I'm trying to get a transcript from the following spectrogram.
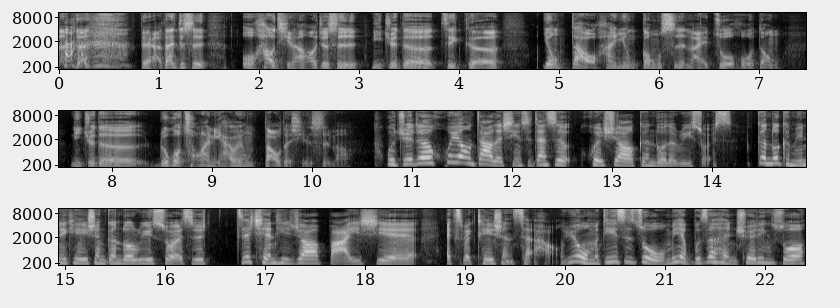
对啊，但就是我好奇了哈，就是你觉得这个用道和用公司来做活动，你觉得如果重来，你还会用道的形式吗？我觉得会用道的形式，但是会需要更多的 resource，更多 communication，更多 resource。这前提就要把一些 expectation set 好，因为我们第一次做，我们也不是很确定说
